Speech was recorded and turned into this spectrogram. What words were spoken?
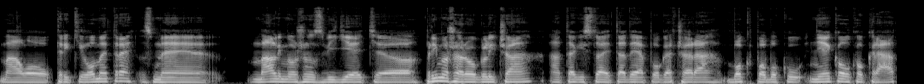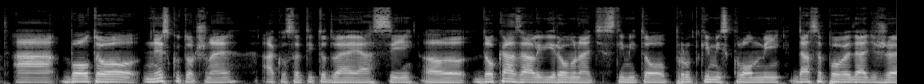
malo 3 km, sme mali možnosť vidieť eh, Primoža Rogliča a takisto aj Tadeja Pogačara bok po boku niekoľkokrát a bolo to neskutočné, ako sa títo dvaja asi uh, dokázali vyrovnať s týmito prudkými sklonmi. Dá sa povedať, že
